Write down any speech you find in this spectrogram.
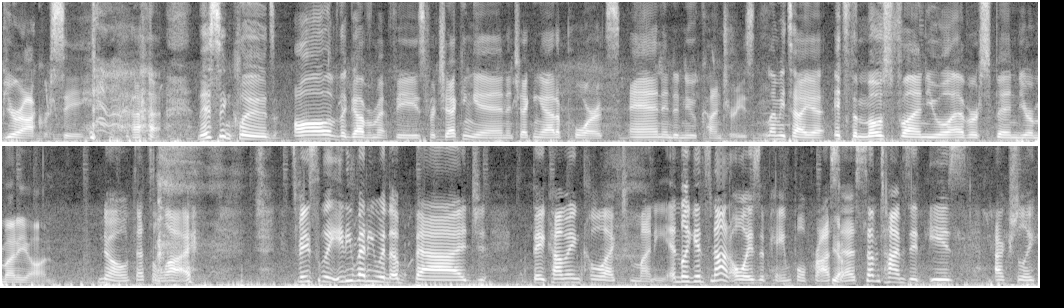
bureaucracy. this includes all of the government fees for checking in and checking out of ports and into new countries. Let me tell you, it's the most fun you will ever spend your money on. No, that's a lie. Basically anybody with a badge, they come and collect money. And like it's not always a painful process. Yeah. Sometimes it is actually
